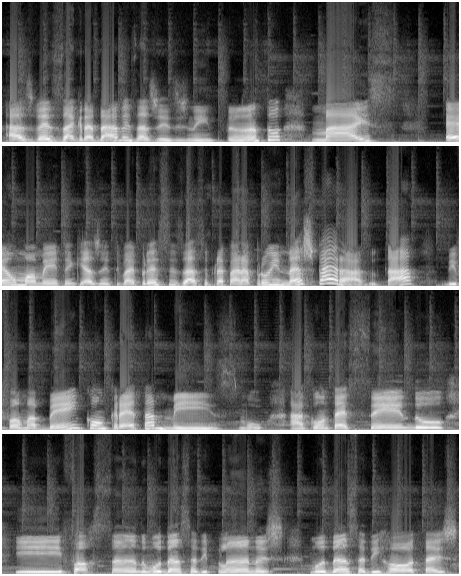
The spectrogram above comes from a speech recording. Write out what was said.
Às vezes agradáveis, às vezes nem tanto, mas é um momento em que a gente vai precisar se preparar para o inesperado, tá? de forma bem concreta mesmo, acontecendo e forçando mudança de planos, mudança de rotas,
